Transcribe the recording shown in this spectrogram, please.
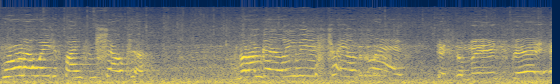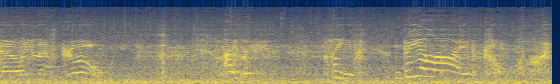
We're on our way to find some shelter, but I'm gonna leave you this trail of flares. If the man's dead, Ellie, let's go. Isaac, please, be alive. Come on.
